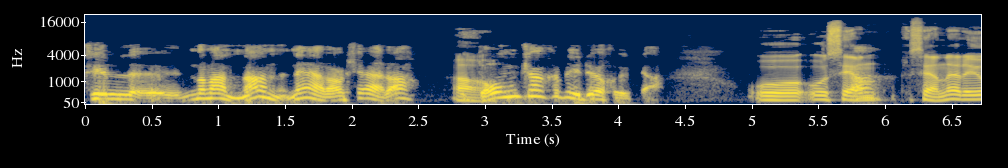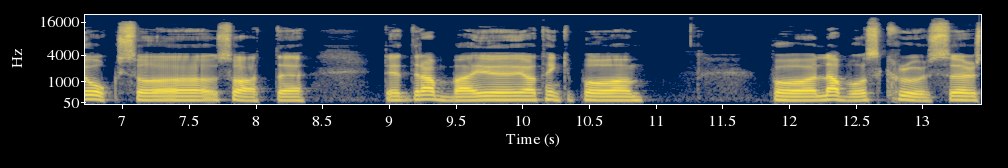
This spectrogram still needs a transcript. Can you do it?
till eh, någon annan, nära och kära. Ja. Och de kanske blir dödsjuka. Och, och sen, Ja. sen är det ju också så att det, drabbar ju, jag tänker på, på Labbos Cruisers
